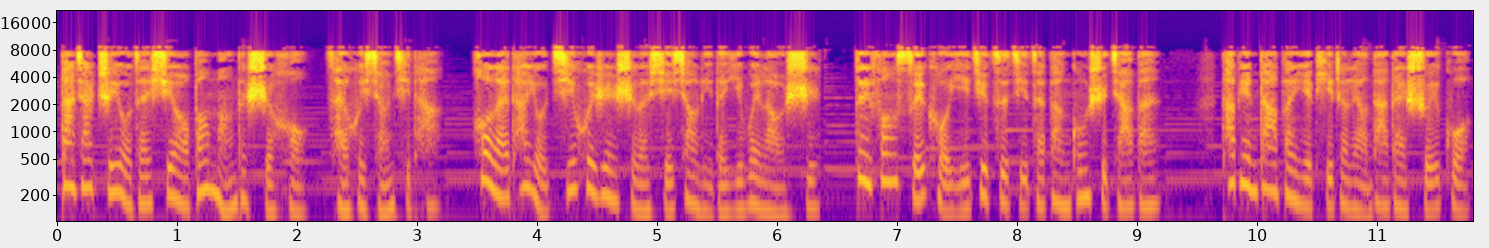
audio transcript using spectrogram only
大家只有在需要帮忙的时候才会想起他。后来他有机会认识了学校里的一位老师，对方随口一句自己在办公室加班，他便大半夜提着两大袋水果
